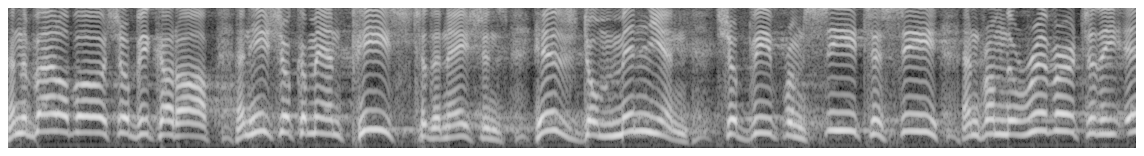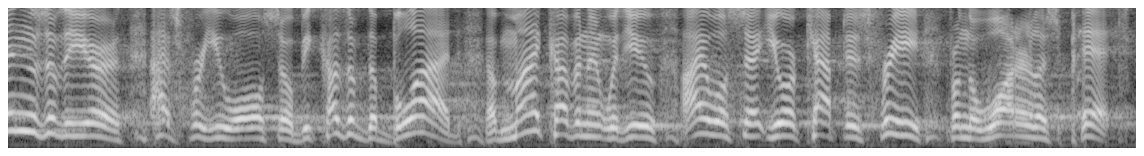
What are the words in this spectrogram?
and the battle bow shall be cut off, and he shall command peace to the nations. His dominion shall be from sea to sea, and from the river to the ends of the earth. As for you also, because of the blood of my covenant with you, I will set your captives free from the waterless pit.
